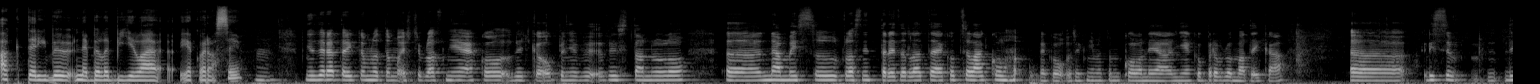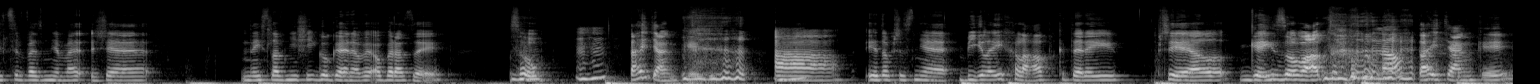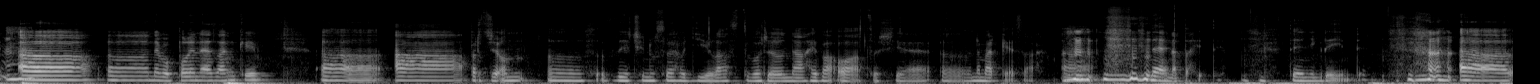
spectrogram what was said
a který by nebyly bílé jako rasy. Hmm. Mě teda tady k tomuhle tomu ještě vlastně jako teďka úplně vystanulo eh, na mysl vlastně tady tohle jako celá kolo, jako řekněme tomu koloniální jako problematika. Eh, když si, když si vezměme, že nejslavnější Gogénovy obrazy jsou mm-hmm. tahiťanky. A je to přesně bílej chlap, který přijel gejzovat no. tahiťanky mm-hmm. a, a, nebo polinézanky. A, a protože on uh, většinu svého díla stvořil na Hiva což je uh, na Markézách. A, ne na Tahiti to je někde jinde. a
